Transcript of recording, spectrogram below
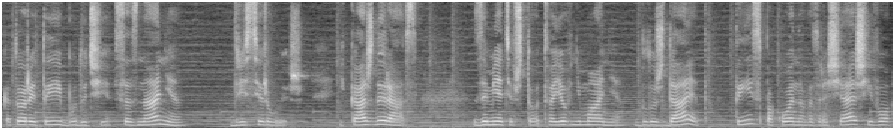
который ты, будучи сознанием, дрессируешь. И каждый раз, заметив, что твое внимание блуждает, ты спокойно возвращаешь его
